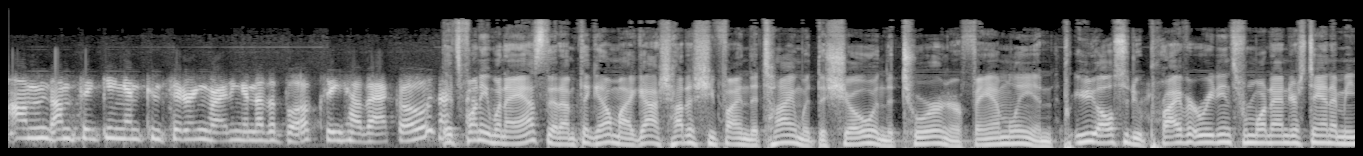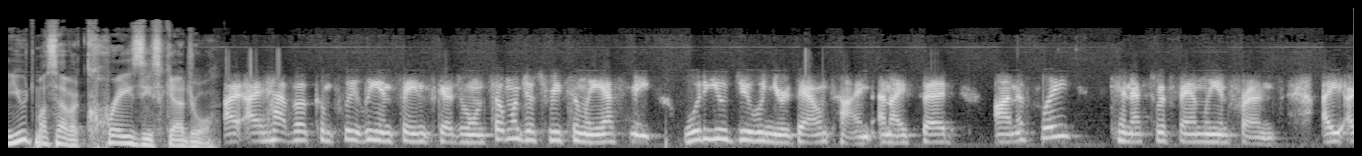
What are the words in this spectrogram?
i'm, I'm thinking and considering writing another book see how that goes. It's funny when i ask that i'm thinking oh my gosh how does she find the time with the show and the tour and her family? And you also do private readings from what i understand? I mean you must have a crazy schedule. I, I have a completely insane schedule. And someone just recently asked me what do you do in your downtime? And i said honestly connect with family and friends. I, I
